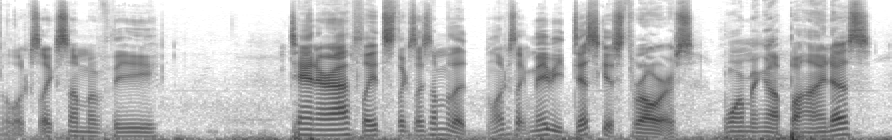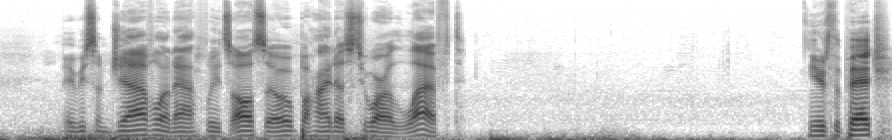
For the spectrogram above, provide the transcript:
it looks like some of the Tanner athletes, looks like some of the, looks like maybe discus throwers warming up behind us. Maybe some javelin athletes also behind us to our left. Here's the pitch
